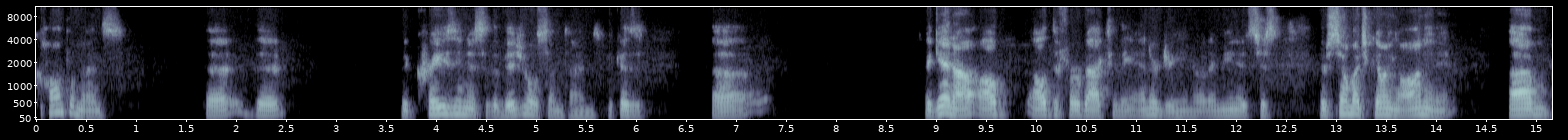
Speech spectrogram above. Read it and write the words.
complements the the the craziness of the visual sometimes because uh, again I'll, I'll i'll defer back to the energy you know what i mean? It's just there's so much going on in it. Um,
